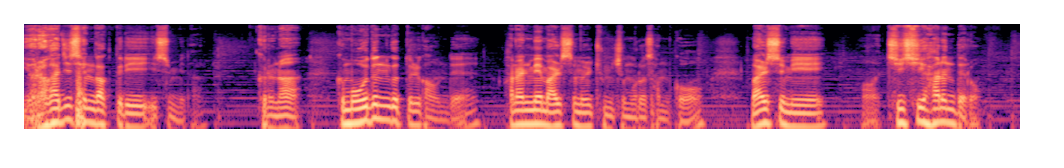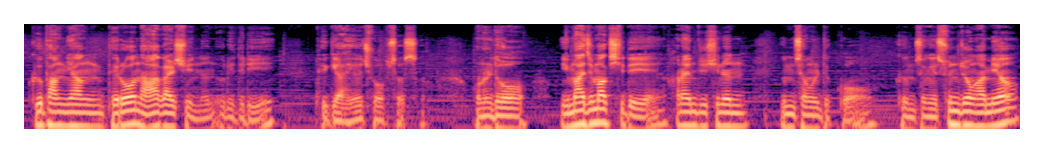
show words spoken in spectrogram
여러 가지 생각들이 있습니다. 그러나 그 모든 것들 가운데 하나님의 말씀을 중심으로 삼고 말씀이 어, 지시하는 대로 그 방향대로 나아갈 수 있는 우리들이 되게 하여 주옵소서. 오늘도 이 마지막 시대에 하나님 주시는 음성을 듣고 그 음성에 순종하며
